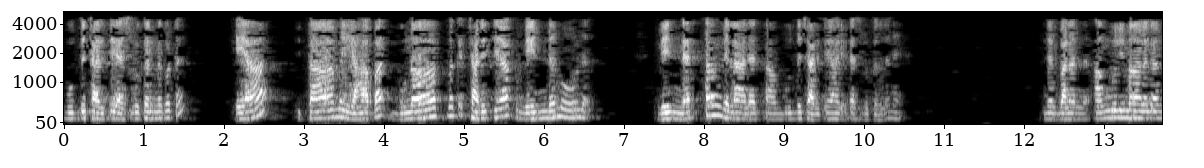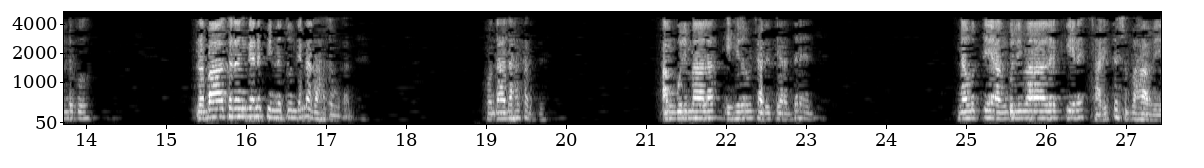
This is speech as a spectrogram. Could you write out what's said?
බුද්ධ චරිතය අසුරු කරනකොට එයා ඊටාම යහපත් ගුණාත්මක චරිතයක් වෙන්නම ඕන. වෙන්නේ නැත්තම් වෙලා නැත්තම් බුද්ධ චරිතය හරියට අසුරු කරලා නෑ. දැන් බලන්න අඟුලිමාල ගන්නකෝ. ප්‍රභාකරන් ගැන පින්නතුන් දෙන්න අදහස මොකද්ද? හොඳ අදහසක්ද? අඟුලිමාලත් එහෙම චරිතයක්ද නැද්ද? නමුත් ඒ අඟුලිමාල කියන චරිත ස්වභාවය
